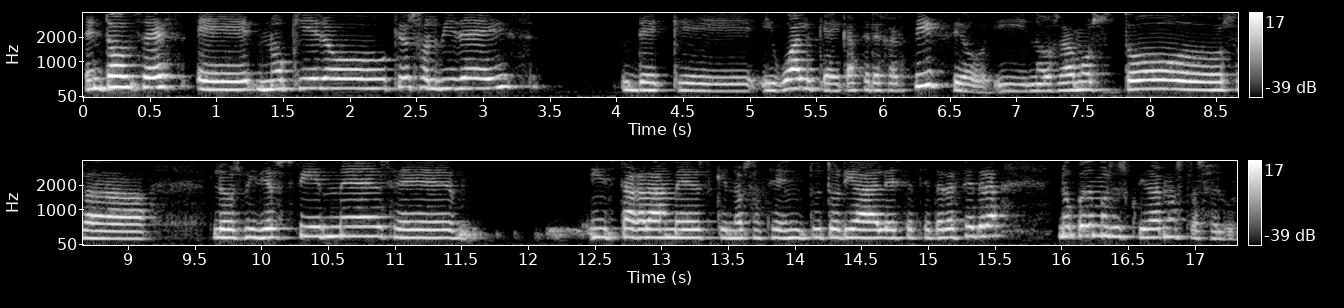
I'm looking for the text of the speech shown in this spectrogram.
Entonces, eh, no quiero que os olvidéis de que igual que hay que hacer ejercicio y nos damos todos a los vídeos fitness, Instagramers que nos hacen tutoriales, etcétera, etcétera, no podemos descuidar nuestra salud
